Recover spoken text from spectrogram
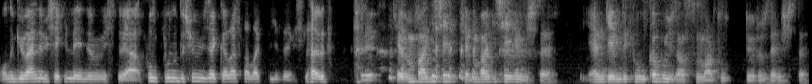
Onu güvenli bir şekilde indirmemiştir. Ya Hulk bunu düşünmeyecek kadar salak değil demişlerdi. Kevin Feige şey Kevin Feige şey demişti. Endgame'deki Hulk'a bu yüzden Smart Hulk diyoruz demişti.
